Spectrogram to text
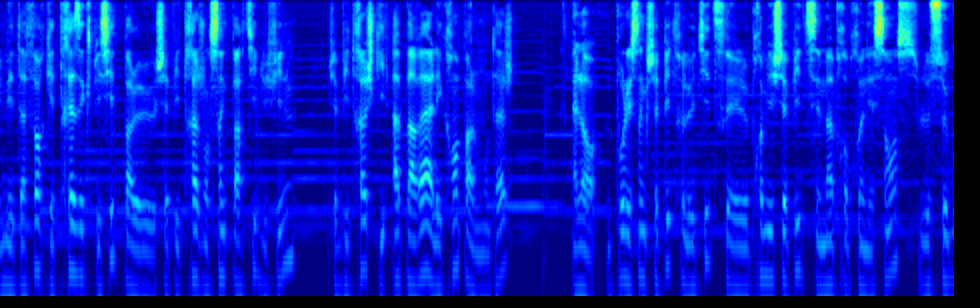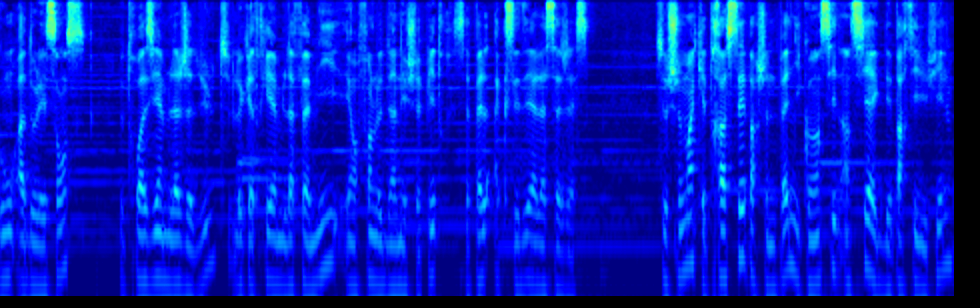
Une métaphore qui est très explicite par le chapitrage en 5 parties du film, chapitrage qui apparaît à l'écran par le montage. Alors, pour les 5 chapitres, le titre, c'est le premier chapitre, c'est Ma propre naissance, le second, Adolescence, le troisième, L'âge adulte, le quatrième, La famille, et enfin le dernier chapitre s'appelle Accéder à la sagesse. Ce chemin qui est tracé par Sean Penn, il coïncide ainsi avec des parties du film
